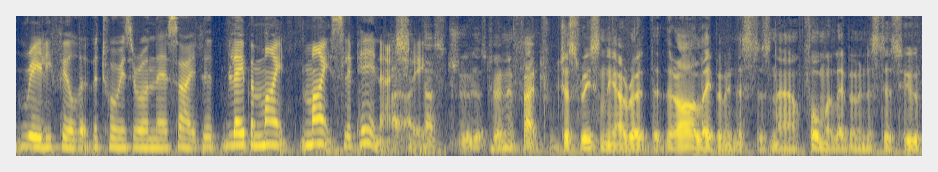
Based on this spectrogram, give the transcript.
really feel that the Tories are on their side, Labour might might slip in. Actually, Uh, that's true. That's true. And in fact, just recently I wrote that there are Labour ministers now, former Labour ministers, who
